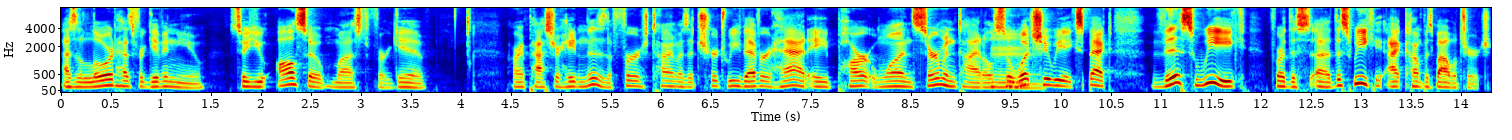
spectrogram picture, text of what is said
as the Lord has forgiven you, so you also must forgive. All right, Pastor Hayden, this is the first time as a church we've ever had a part one sermon title. Mm. So, what hmm. should we expect this week for this uh, this week at Compass Bible Church?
